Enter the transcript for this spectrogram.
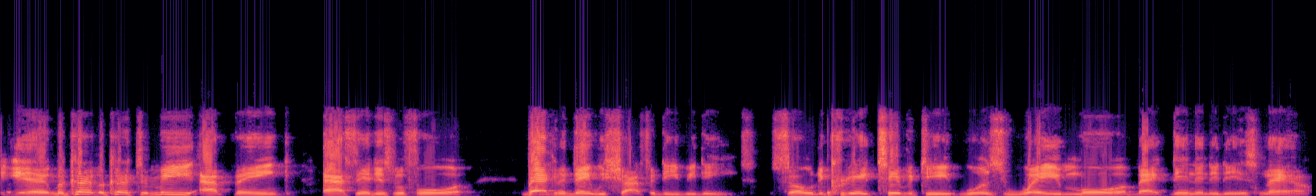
Yeah, because because to me, I think I said this before back in the day we shot for DVDs. So the creativity was way more back then than it is now.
